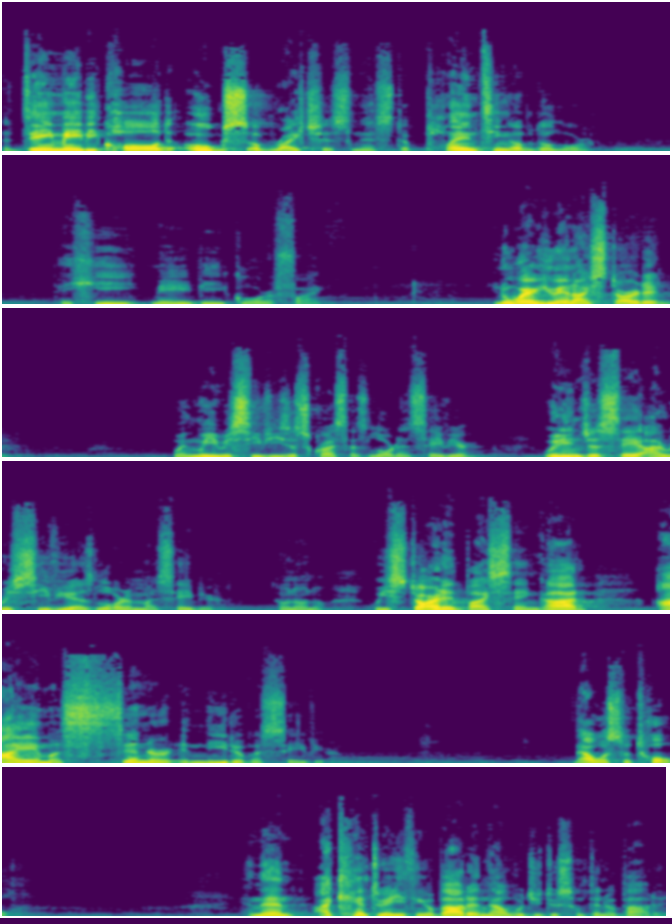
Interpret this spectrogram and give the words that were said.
That they may be called oaks of righteousness, the planting of the Lord, that he may be glorified. You know where you and I started? when we received Jesus Christ as Lord and Savior, we didn't just say, I receive you as Lord and my Savior. No, no, no. We started by saying, God, I am a sinner in need of a Savior. That was the toll. And then I can't do anything about it. Now, would you do something about it?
